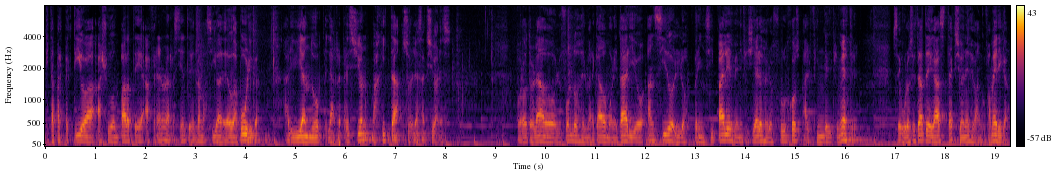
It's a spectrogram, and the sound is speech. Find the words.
Esta perspectiva ayudó en parte a frenar una reciente venta masiva de deuda pública, aliviando la represión bajista sobre las acciones. Por otro lado, los fondos del mercado monetario han sido los principales beneficiarios de los flujos al fin del trimestre, según los estrategas de acciones de Bank of America.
